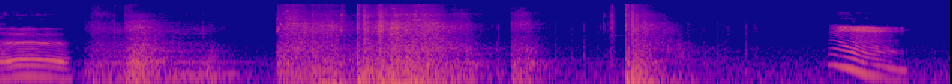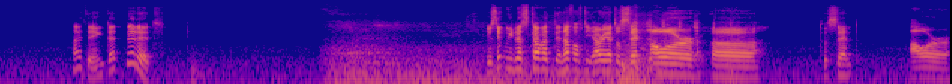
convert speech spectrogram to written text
Ooh. Hmm. I think that did it. You think we just covered enough of the area to send our uh to send our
